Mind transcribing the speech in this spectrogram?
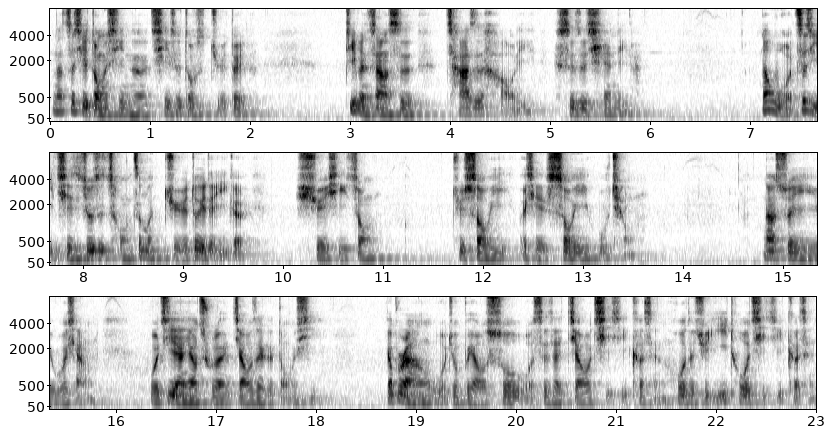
那这些东西呢，其实都是绝对的，基本上是差之毫厘，失之千里的。那我自己其实就是从这么绝对的一个学习中去受益，而且受益无穷。那所以我想，我既然要出来教这个东西，要不然我就不要说我是在教奇迹课程，或者去依托奇迹课程。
